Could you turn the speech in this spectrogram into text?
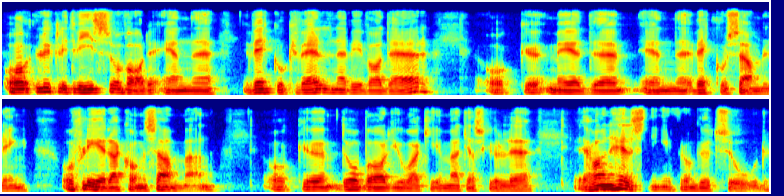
Och lyckligtvis så var det en eh, veckokväll när vi var där och eh, med en veckosamling och flera kom samman. Och då bad Joakim att jag skulle ha en hälsning ifrån Guds ord.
